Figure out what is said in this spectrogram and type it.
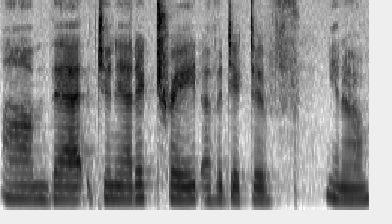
um, that genetic trait of addictive, you know,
